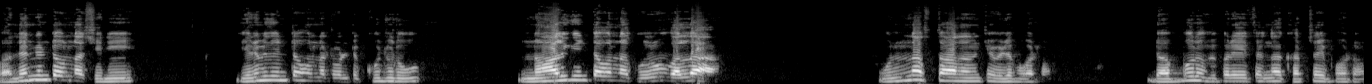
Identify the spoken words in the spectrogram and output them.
పన్నెండింట ఉన్న శని ఎనిమిదింట ఉన్నటువంటి కుజుడు నాలుగింట ఉన్న గురువు వల్ల ఉన్న స్థానం నుంచి వెళ్ళిపోవటం డబ్బులు విపరీతంగా ఖర్చు అయిపోవటం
